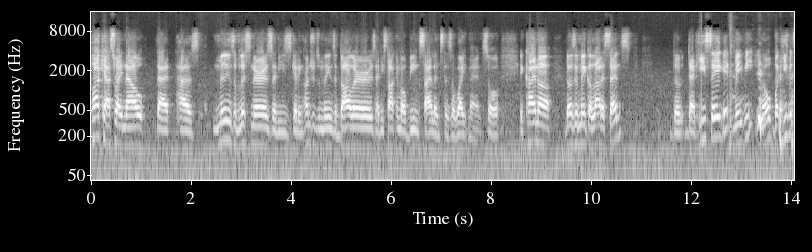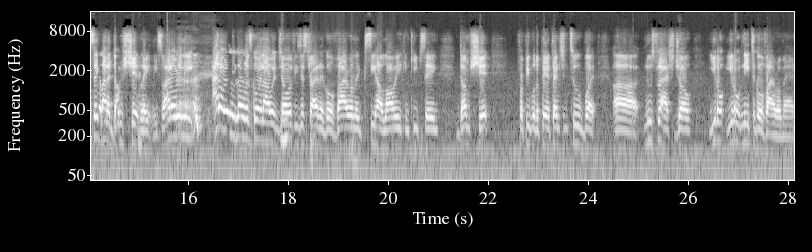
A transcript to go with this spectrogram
podcast right now that has millions of listeners and he's getting hundreds of millions of dollars and he's talking about being silenced as a white man. So it kind of doesn't make a lot of sense. The, that he's saying it, maybe you know, but he's been saying a lot of dumb shit lately. So I don't really, I don't really know what's going on with Joe if he's just trying to go viral and see how long he can keep saying dumb shit for people to pay attention to. But uh, newsflash, Joe, you don't you don't need to go viral, man.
